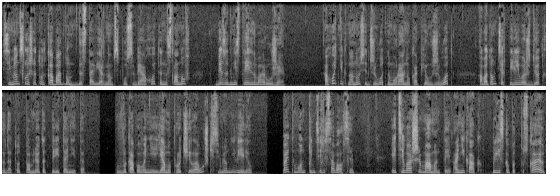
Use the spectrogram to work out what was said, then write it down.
Семен слышит только об одном достоверном способе охоты на слонов без огнестрельного оружия. Охотник наносит животному рану копьем в живот – а потом терпеливо ждет, когда тот помрет от перитонита. В выкапывание ямы прочие ловушки Семен не верил. Поэтому он поинтересовался. «Эти ваши мамонты, они как, близко подпускают?»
